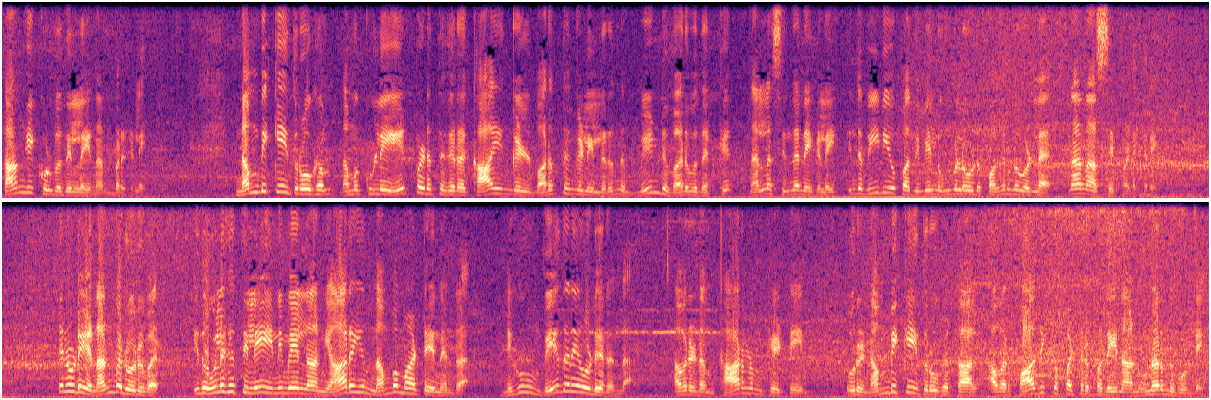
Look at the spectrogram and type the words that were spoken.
தாங்கிக் கொள்வதில்லை நண்பர்களே. நம்பிக்கை துரோகம் நமக்குள்ளே ஏற்படுத்துகிற காயங்கள் வருத்தங்களில் இருந்து மீண்டு வருவதற்கு நல்ல சிந்தனைகளை இந்த வீடியோ பதிவில் உங்களோடு பகிர்ந்து கொள்ள நான் ஆசைப்படுகிறேன். என்னுடைய நண்பர் ஒருவர் இந்த உலகத்திலே இனிமேல் நான் யாரையும் நம்ப மாட்டேன் என்றார். மிகவும் வேதனையோடு இருந்தார். அவரிடம் காரணம் கேட்டேன் ஒரு நம்பிக்கை துரோகத்தால் அவர் பாதிக்கப்பட்டிருப்பதை நான் உணர்ந்து கொண்டேன்.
